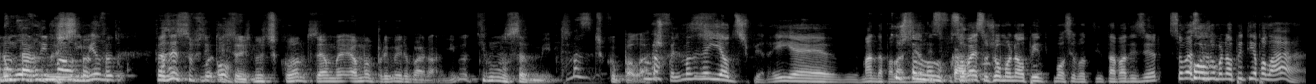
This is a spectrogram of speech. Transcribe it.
não houve tarde um mal. crescimento. Fazer Ah, substituições nos descontos é, uma, é o meu primeiro. Aquilo não se admite. Mas- Desculpa lá. mas, filho, mas aí é o desespero, aí é manda para lá. Se soubesse o João Manuel Pinto, como o Silva estava a dizer, se soubesse Claro. o João Manuel Pinto ia para lá,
